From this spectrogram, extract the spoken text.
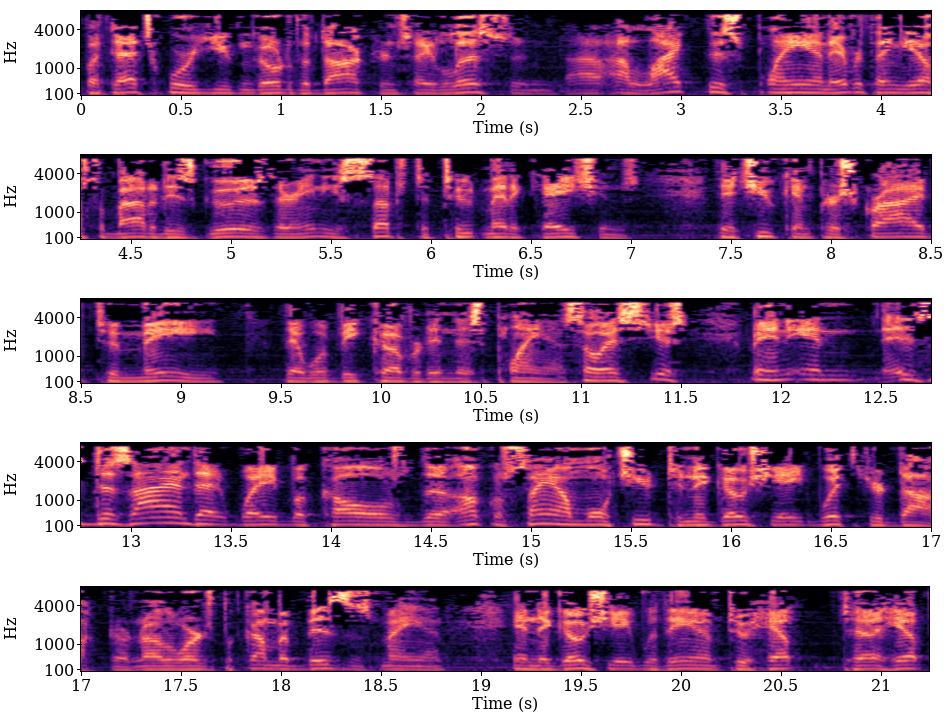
But that's where you can go to the doctor and say, listen, I, I like this plan. Everything else about it is good. Is there any substitute medications that you can prescribe to me that would be covered in this plan? So it's just, I mean, and it's designed that way because the Uncle Sam wants you to negotiate with your doctor. In other words, become a businessman and negotiate with them to help, to help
